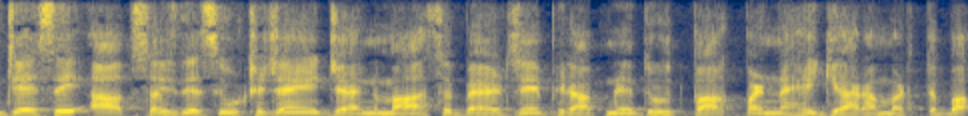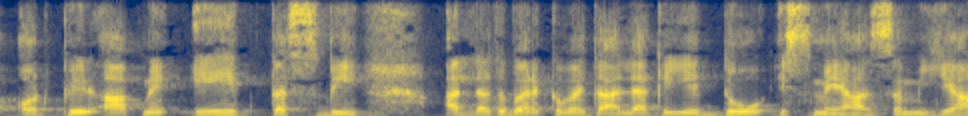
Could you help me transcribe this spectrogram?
जैसे आप सजदे से उठ जाएँ जय नमाज़ से बैठ जाएँ, फिर आपने दुरुद पाक पढ़ना है, ग्यारह मरतबा, और फिर आपने एक तस्वीर अल्लाह तबरक वाली के ये दो इसमें आज़म या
